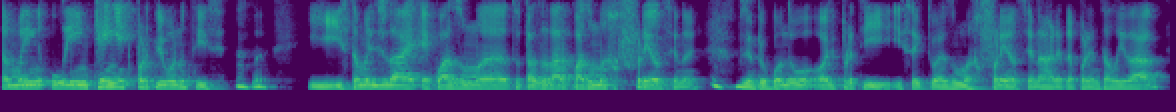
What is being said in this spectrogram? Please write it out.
também leem quem é que partilhou a notícia. Uhum. Né? E isso também lhes dá, é quase uma, tu estás a dar quase uma referência, não é? Uhum. Por exemplo, eu quando olho para ti e sei que tu és uma referência na área da parentalidade,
